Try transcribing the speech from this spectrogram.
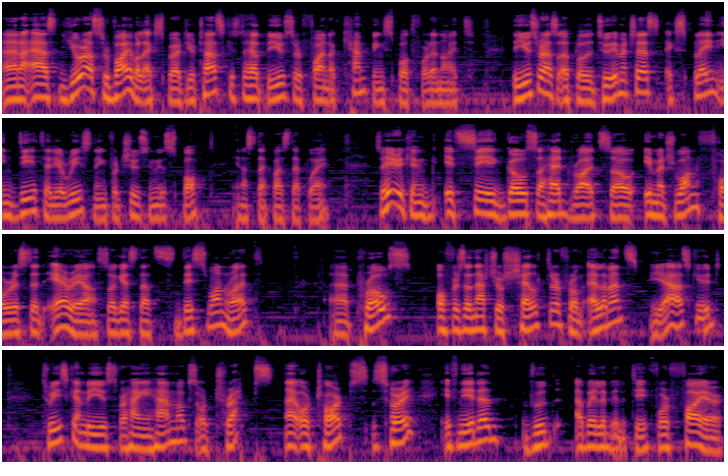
And I asked, you're a survival expert, your task is to help the user find a camping spot for the night. The user has uploaded two images, explain in detail your reasoning for choosing this spot in a step-by-step -step way. So here you can it see it goes ahead, right? So image one, forested area. So I guess that's this one, right? Uh, pros offers a natural shelter from elements. Yeah, that's good. Trees can be used for hanging hammocks or traps uh, or tarps, sorry, if needed. Wood availability for fire.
